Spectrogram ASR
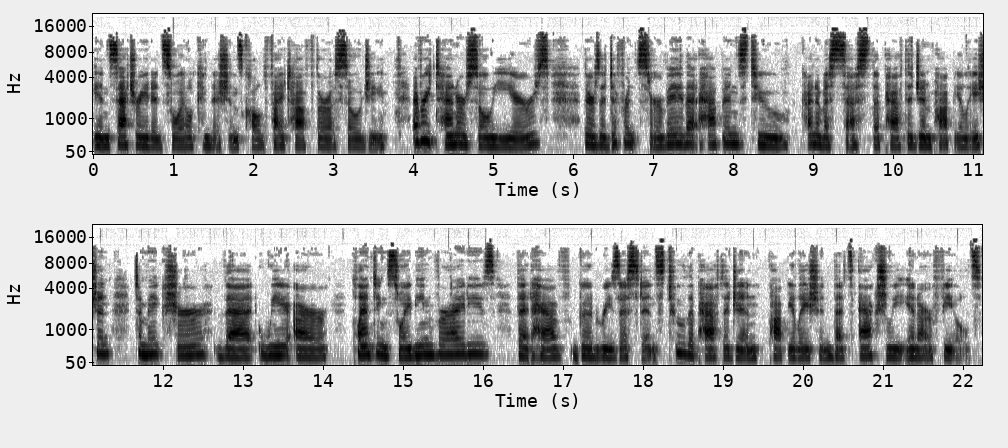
in saturated soil conditions called Phytophthora sojae. Every 10 or so years, there's a different survey that happens to kind of assess the pathogen population to make sure that we are planting soybean varieties that have good resistance to the pathogen population that's actually in our fields.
